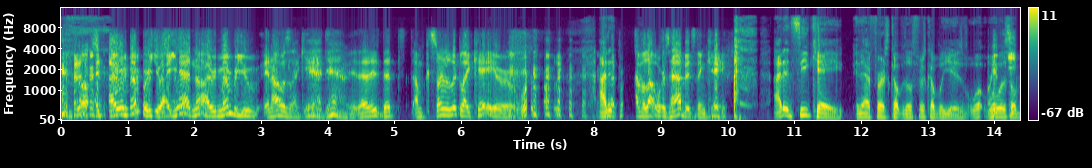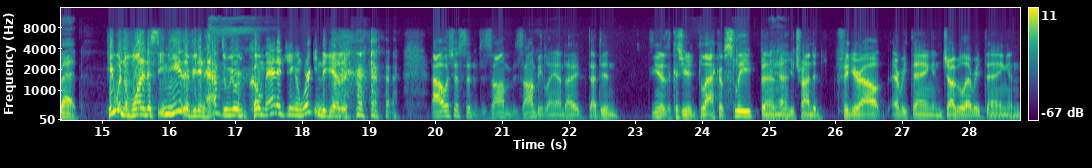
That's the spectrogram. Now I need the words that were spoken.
No, I, I remember you. I, yeah, no, I remember you, and I was like, yeah, damn, that is that. I'm starting to look like Kay or worse. Probably. I I didn't probably have a lot worse habits than Kay. I didn't see Kay in that first couple those first couple of years. What what was so bad? He wouldn't have wanted to see me either if he didn't have to. We were co-managing and working together. I was just in zombie zombie land. I I didn't, you know, because your lack of sleep and Yeah. you're trying to figure out everything and juggle everything and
